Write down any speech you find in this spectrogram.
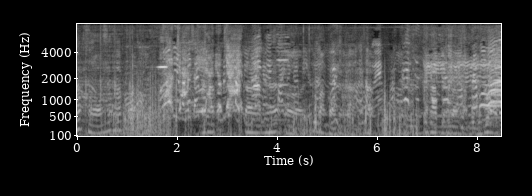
นะครับสองนะครับนะครับการนะฮะเอ่อที่บางกอกต่างนะครับนะครับเป็นการทำด้วย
